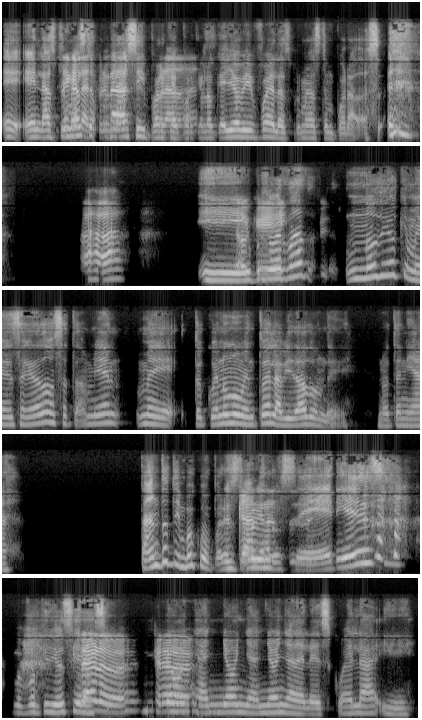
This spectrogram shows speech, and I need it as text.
Eh, en las primeras las temporadas primeras sí, porque, porque lo que yo vi fue de las primeras temporadas. Ajá. y pues la verdad, no digo que me desagradó, o sea, también me tocó en un momento de la vida donde no tenía tanto tiempo como para estar viendo Ganas series, porque yo sí era así Claro, ñoña, ñoña de la escuela y,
